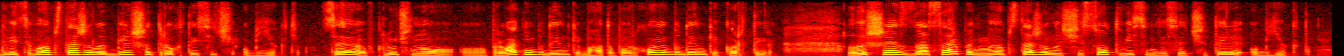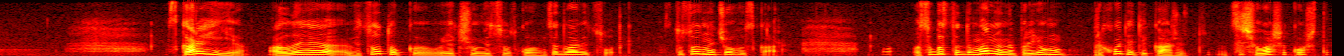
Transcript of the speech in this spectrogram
Дивіться, ми обстежили більше трьох тисяч об'єктів. Це включно е, приватні будинки, багатоповерхові будинки, квартири. Лише за серпень ми обстежили 684 об'єкта. Скарги є, але відсоток, е, якщо відсотковим, це 2%. Стосовно чого скарги? Особисто до мене на прийом приходять і кажуть, це що ваші кошти?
